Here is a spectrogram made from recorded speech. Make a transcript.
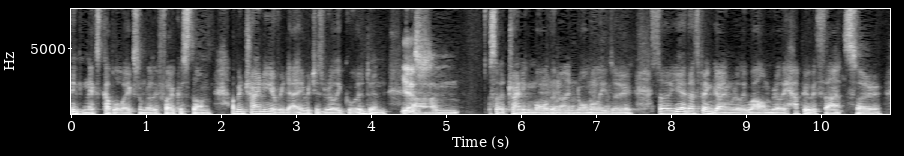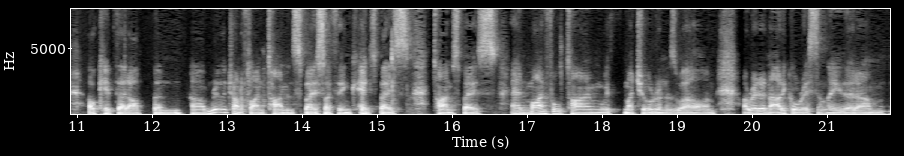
think next couple of weeks I'm really focused on. I've been training every day, which is really good, and yes. Um, so training more than I normally do. So yeah, that's been going really well. I'm really happy with that. So I'll keep that up and I'm really trying to find time and space, I think, headspace, time space, and mindful time with my children as well. Um, I read an article recently that um,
